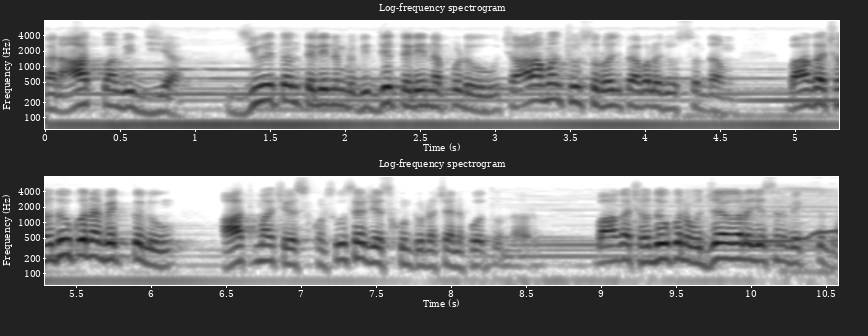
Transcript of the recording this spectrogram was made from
కానీ ఆత్మ విద్య జీవితం తెలియనప్పుడు విద్య తెలియనప్పుడు చాలామంది చూస్తూ రోజు పేపర్లో చూస్తుంటాం. బాగా చదువుకున్న వ్యక్తులు ఆత్మ చేసుకుని సూసైడ్ చేసుకుంటున్నారు చనిపోతున్నారు. బాగా చదువుకున్న ఉద్యోగాలు చేసిన వ్యక్తులు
